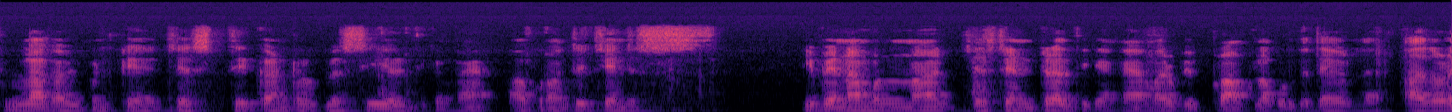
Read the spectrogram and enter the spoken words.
ஃபுல்லாக காப்பி பண்ணிட்டு ஜஸ்ட்டு கண்ட்ரோல் ப்ளஸ் சி எழுதிக்கோங்க. அப்புறம் வந்து சேஞ்சஸ் இப்போ என்ன பண்ணணும்னா ஜஸ்ட் என்ட்ரு எழுதிக்கோங்க. மறுபடியும் ப்ராப்ட்லாம் கொடுக்க தேவையில்லை. அதோட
